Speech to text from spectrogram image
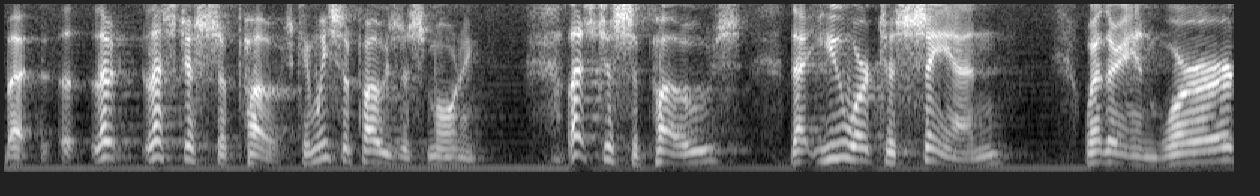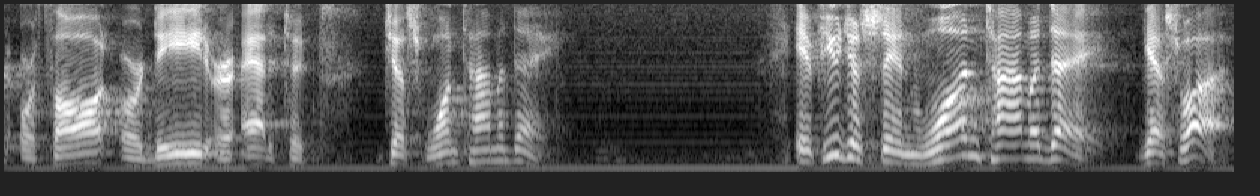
But let, let's just suppose. Can we suppose this morning? Let's just suppose that you were to sin, whether in word or thought or deed or attitude, just one time a day. If you just sin one time a day, guess what?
